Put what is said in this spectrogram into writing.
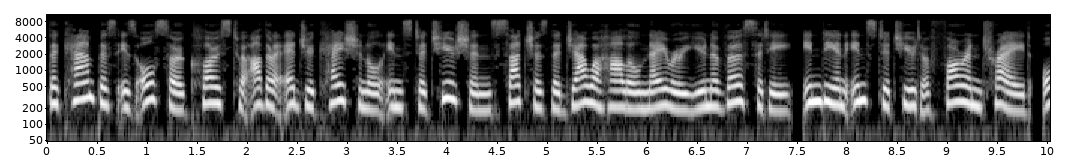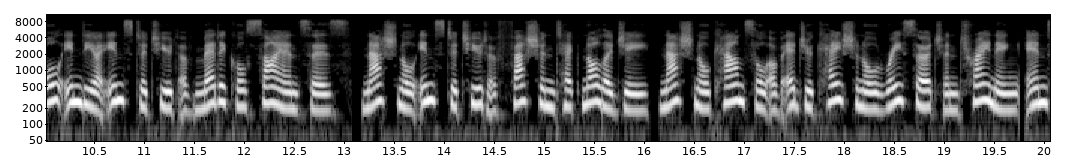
The campus is also close to other educational institutions such as the Jawaharlal Nehru University, Indian Institute of Foreign Trade, All India Institute of Medical Sciences, National Institute of Fashion Technology, National Council of Educational Research and Training and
